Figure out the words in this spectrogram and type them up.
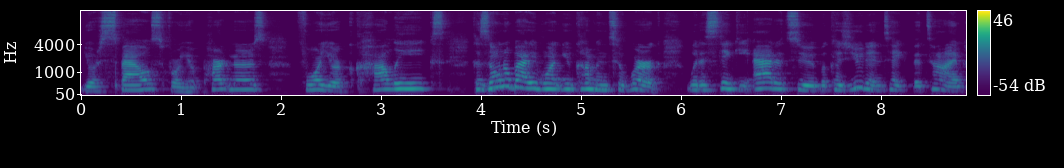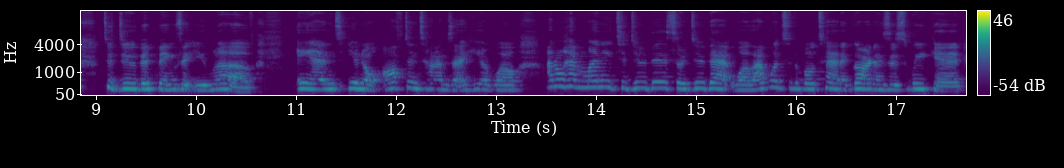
your spouse, for your partners, for your colleagues. Because don't nobody want you coming to work with a stinky attitude because you didn't take the time to do the things that you love. And, you know, oftentimes I hear, well, I don't have money to do this or do that. Well, I went to the Botanic Gardens this weekend,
